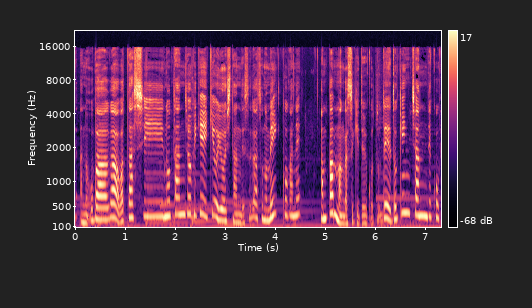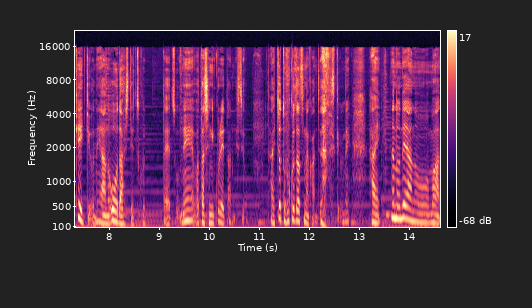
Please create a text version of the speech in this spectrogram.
ー、あのおばあが私の誕生日ケーキを用意したんですがその姪っ子がねアンパンマンが好きということでドキンちゃんでこうケーキをねあのオーダーして作ったやつをね私にくれたんですよ。はい、ちょっと複雑な感じなんですけどね。はい、なのであのまあ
